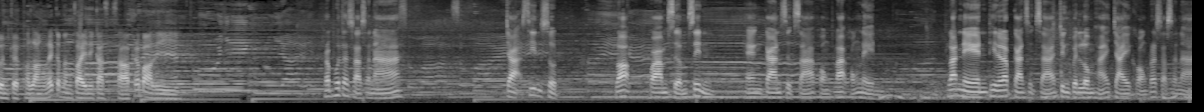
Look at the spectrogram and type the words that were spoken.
จนเกิดพลังและกำลังใจในการศึกษาพระบาลี พระพุทธศาสนา จะสิ้นสุด เพราะความเสื่อมสิ้นแห่งการศึกษาของพระของเนน ระเนนที่ได้รับการศึกษาจึงเป็นลมหายใจของพระศาสนา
